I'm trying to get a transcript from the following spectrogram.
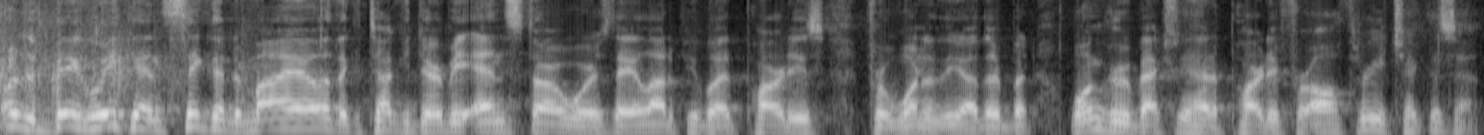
It was a big weekend, Cinco de Mayo, the Kentucky Derby, and Star Wars Day. A lot of people had parties for one or the other, but one group actually had a party for all three. Check this out.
